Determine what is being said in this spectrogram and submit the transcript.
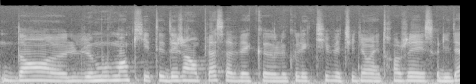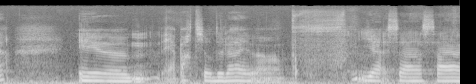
dans euh, le mouvement qui était déjà en place avec euh, le collectif étudiants étrangers et solidaires. Et, euh, et à partir de là, eh ben, ça,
